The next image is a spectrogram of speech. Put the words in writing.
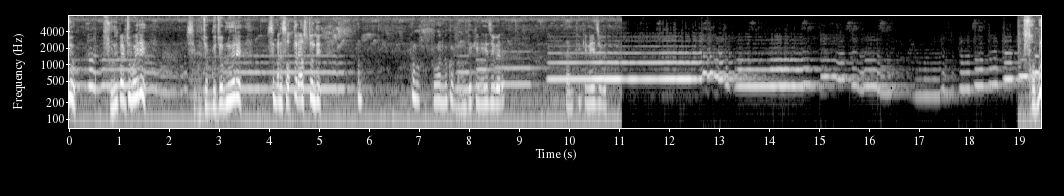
ପାରୁଛୁ ଶୁଣିପାରୁଛୁ ବୋଇଲି ସେ ଗୁଜବ ଗୁଜବ ନୁହେଁରେ ସେମାନେ ସତରେ ଆସୁଛନ୍ତି ଆମ ଭଗବାନଙ୍କୁ ବାନ୍ଧିକି ନେଇଯିବେ ରେ ବାନ୍ଧିକି ନେଇଯିବେ ସବୁ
